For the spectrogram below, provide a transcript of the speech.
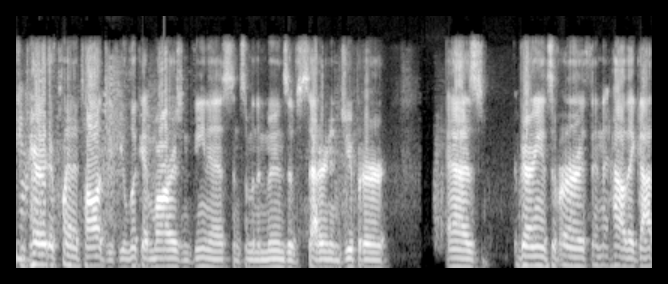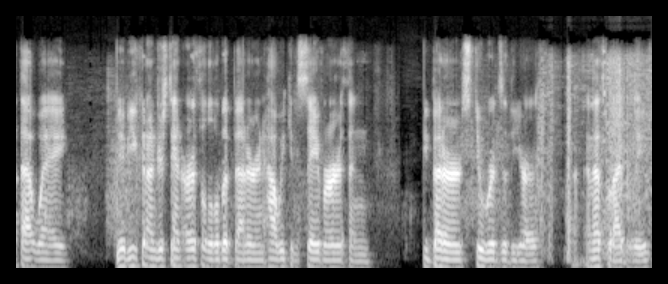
comparative planetology, if you look at Mars and Venus and some of the moons of Saturn and Jupiter as variants of Earth and how they got that way, maybe you can understand Earth a little bit better and how we can save Earth and be better stewards of the Earth. And that's what I believe.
